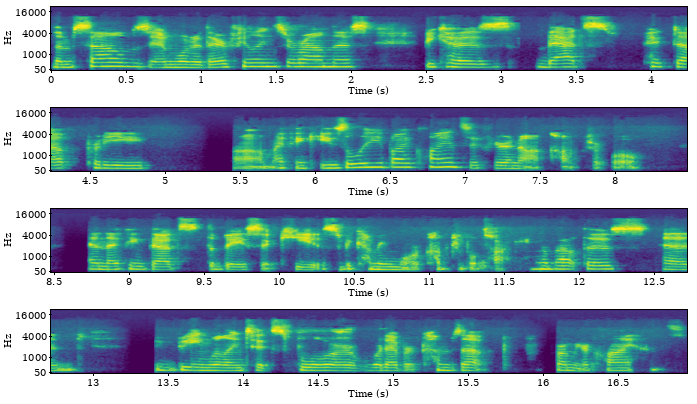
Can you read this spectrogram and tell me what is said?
themselves, and what are their feelings around this? Because that's picked up pretty, um, I think, easily by clients if you're not comfortable. And I think that's the basic key is becoming more comfortable talking about this and being willing to explore whatever comes up from your clients.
